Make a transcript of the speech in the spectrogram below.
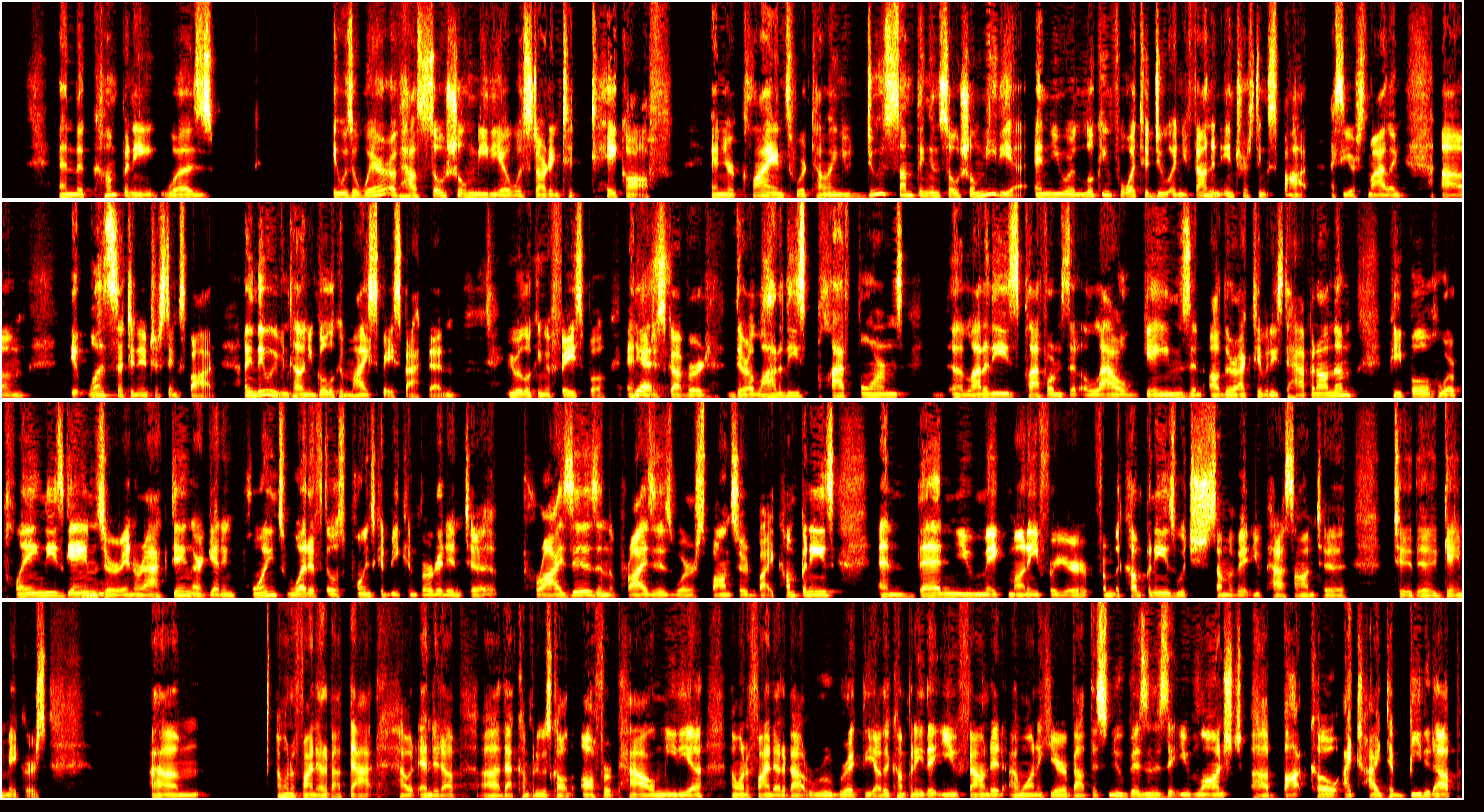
and the company was it was aware of how social media was starting to take off and your clients were telling you do something in social media and you were looking for what to do and you found an interesting spot i see you're smiling um, it was such an interesting spot i mean they were even telling you go look at myspace back then you were looking at Facebook and yes. you discovered there are a lot of these platforms, a lot of these platforms that allow games and other activities to happen on them. People who are playing these games mm-hmm. or interacting are getting points. What if those points could be converted into prizes and the prizes were sponsored by companies and then you make money for your from the companies which some of it you pass on to to the game makers um, I want to find out about that, how it ended up. Uh, that company was called OfferPal Media. I want to find out about Rubrik, the other company that you founded. I want to hear about this new business that you've launched, uh, Botco. I tried to beat it up,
